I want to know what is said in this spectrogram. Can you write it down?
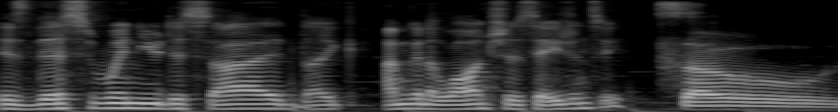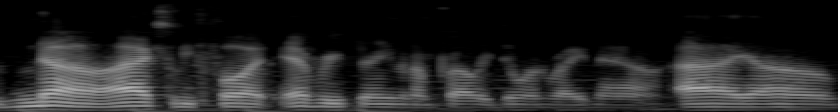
Is this when you decide, like, I'm going to launch this agency? So, no, I actually fought everything that I'm probably doing right now. I, um,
